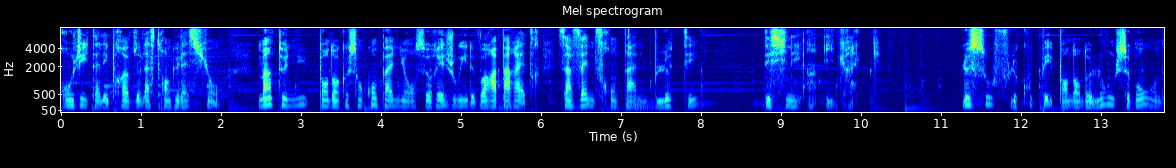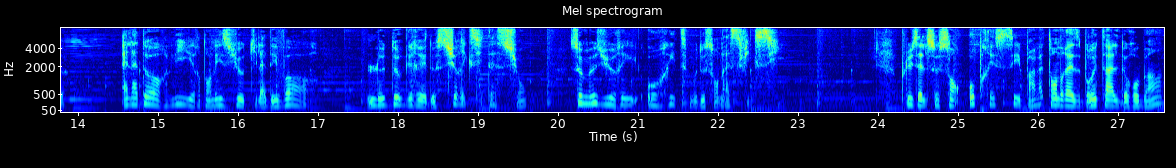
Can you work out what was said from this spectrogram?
rougit à l'épreuve de la strangulation, maintenue pendant que son compagnon se réjouit de voir apparaître sa veine frontale bleutée, dessiner un Y le souffle coupé pendant de longues secondes, elle adore lire dans les yeux qui la dévorent le degré de surexcitation se mesurer au rythme de son asphyxie. Plus elle se sent oppressée par la tendresse brutale de Robin,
